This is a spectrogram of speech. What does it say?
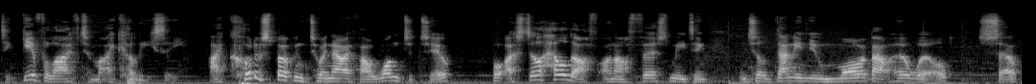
to give life to my Khaleesi. I could have spoken to her now if I wanted to, but I still held off on our first meeting until Danny knew more about her world, so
